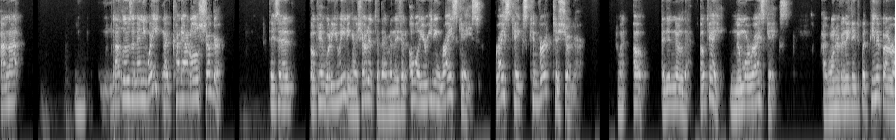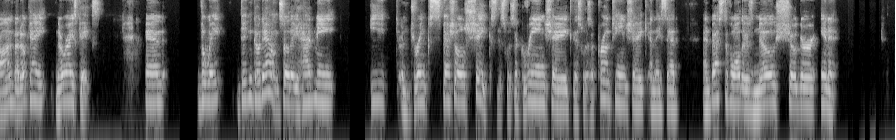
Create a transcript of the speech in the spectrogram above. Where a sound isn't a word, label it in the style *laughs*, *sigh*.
I'm not not losing any weight and I've cut out all sugar. They said, okay, what are you eating? I showed it to them and they said, oh, well, you're eating rice cakes. Rice cakes convert to sugar. I went, oh, I didn't know that. Okay, no more rice cakes. I won't have anything to put peanut butter on, but okay, no rice cakes. And the weight didn't go down. So they had me eat and drink special shakes. This was a green shake, this was a protein shake. And they said, and best of all, there's no sugar in it.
